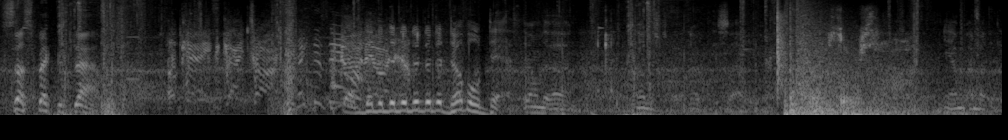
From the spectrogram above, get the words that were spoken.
Suspect is down. Okay, the guy talked. Take this double death on the uh, on the street, on this side. Upstairs. Yeah, I'm, I'm about to get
